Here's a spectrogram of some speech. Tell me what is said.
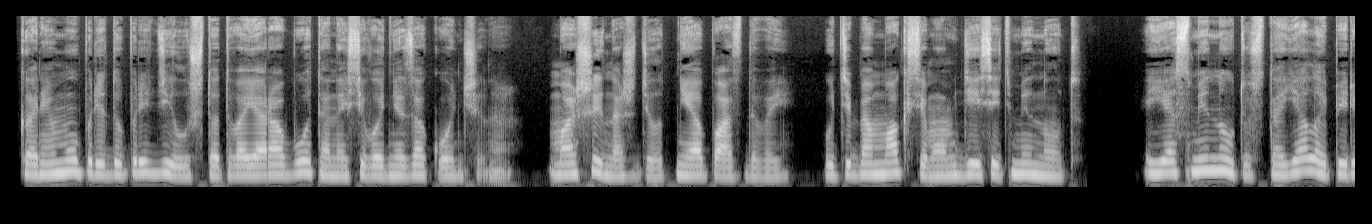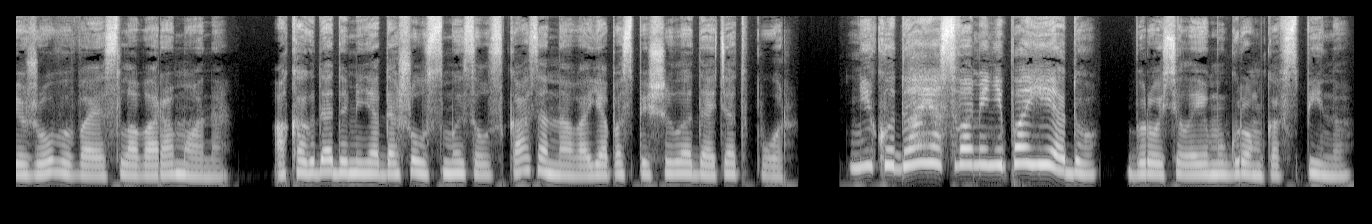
Кариму предупредил, что твоя работа на сегодня закончена. Машина ждет, не опаздывай. У тебя максимум 10 минут». Я с минуту стояла, пережевывая слова Романа. А когда до меня дошел смысл сказанного, я поспешила дать отпор. «Никуда я с вами не поеду», — бросила ему громко в спину.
